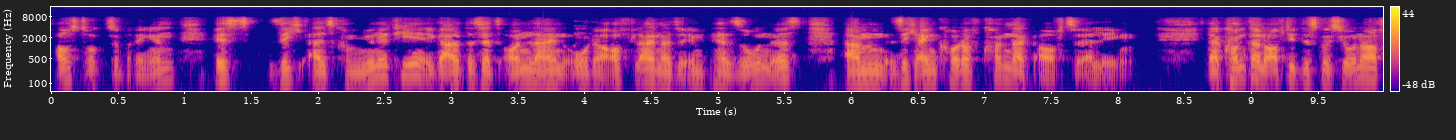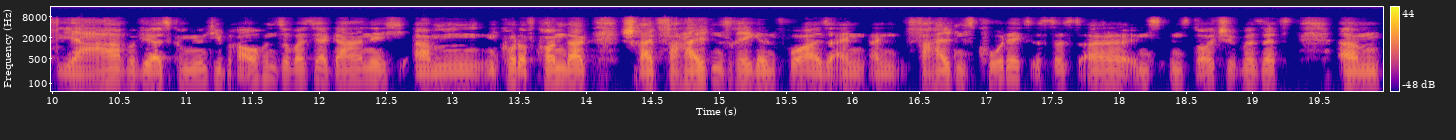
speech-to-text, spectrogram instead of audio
Ausdruck zu bringen, ist, sich als Community, egal ob das jetzt online oder offline, also in Person ist, ähm, sich einen Code of Conduct aufzuerlegen. Da kommt dann oft die Diskussion auf, ja, aber wir als Community brauchen sowas ja gar nicht. Ähm, ein Code of Conduct schreibt Verhaltensregeln vor, also ein, ein Verhaltenskodex ist das äh, ins, ins Deutsche übersetzt. Ähm,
